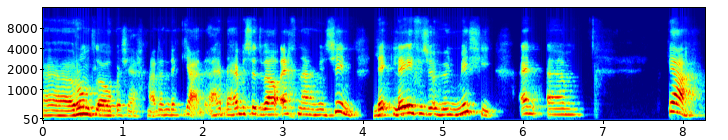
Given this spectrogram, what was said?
uh, rondlopen, zeg maar. Dan denk ik, ja, hebben ze het wel echt naar hun zin? leven ze hun missie? En um, ja,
